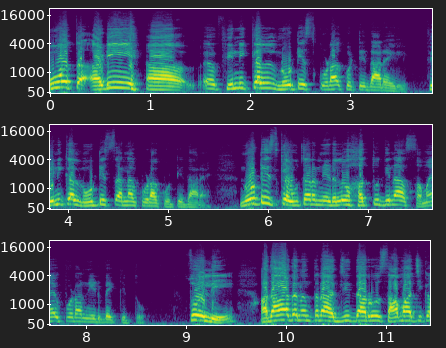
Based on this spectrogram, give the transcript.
ಮೂವತ್ತು ಅಡಿ ಫಿನಿಕಲ್ ನೋಟಿಸ್ ಕೂಡ ಕೊಟ್ಟಿದ್ದಾರೆ ಇಲ್ಲಿ. ಫಿನಿಕಲ್ ನೋಟಿಸ್ ಅನ್ನ ಕೂಡ ಕೊಟ್ಟಿದ್ದಾರೆ. ನೋಟಿಸ್ಗೆ ಉತ್ತರ ನೀಡಲು ಹತ್ತು ದಿನ ಸಮಯ ಕೂಡ ನೀಡಬೇಕಿತ್ತು. ಸೊ ಇಲ್ಲಿ ಅದಾದ ನಂತರ ಅರ್ಜಿದಾರರು ಸಾಮಾಜಿಕ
